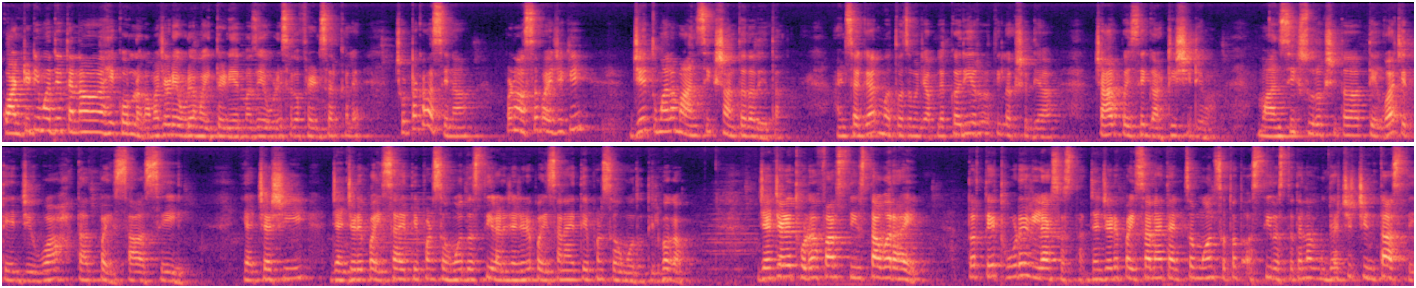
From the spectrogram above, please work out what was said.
क्वांटिटीमध्ये त्यांना हे करू नका माझ्याकडे एवढ्या मैत्रिणी आहेत माझे एवढे सगळं फ्रेंड सर्कल आहे छोटं का असे ना पण असं पाहिजे की जे तुम्हाला मानसिक शांतता देतात. आणि सगळ्यात महत्त्वाचं म्हणजे आपल्या करिअरवरती लक्ष द्या. चार पैसे गाठीशी ठेवा. मानसिक सुरक्षितता तेव्हाच येते जेव्हा हातात पैसा असेल. याच्याशी ज्यांच्याकडे पैसा आहे ते पण सहमत असतील आणि ज्यांच्याकडे पैसा नाही ते पण सहमत होतील. बघा ज्यांच्याकडे थोडंफार स्थिरस्थावर आहे तर ते थोडे रिलॅक्स असतात. ज्यांच्याकडे पैसा नाही त्यांचं मन सतत अस्थिर असतं. त्यांना उद्याची चिंता असते.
